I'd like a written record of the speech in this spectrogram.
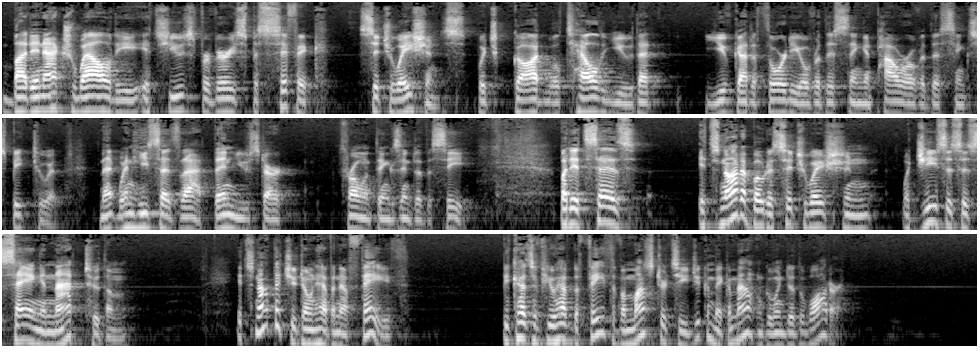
But in actuality, it's used for very specific situations, which God will tell you that you've got authority over this thing and power over this thing. Speak to it. That when He says that, then you start throwing things into the sea. But it says it's not about a situation, what Jesus is saying in that to them. It's not that you don't have enough faith. Because if you have the faith of a mustard seed, you can make a mountain go into the water.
